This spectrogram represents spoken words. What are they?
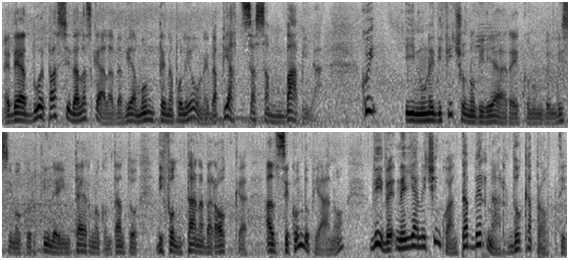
ed è a due passi dalla scala da via Monte Napoleone, da piazza San Babila. Qui, in un edificio nobiliare con un bellissimo cortile interno con tanto di fontana barocca, al secondo piano, vive negli anni 50 Bernardo Caprotti.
